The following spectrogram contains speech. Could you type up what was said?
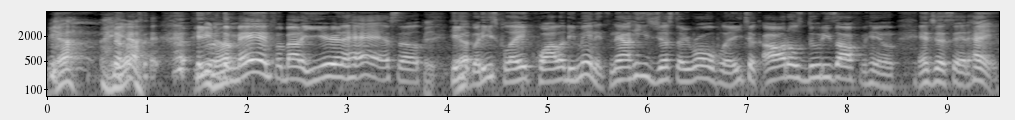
Yeah, yeah. he you was know? the man for about a year and a half. So he, yep. but he's played quality minutes. Now he's just a role player. He took all those duties off of him and just said, "Hey,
